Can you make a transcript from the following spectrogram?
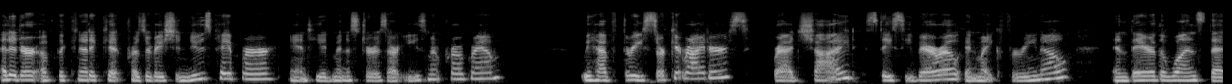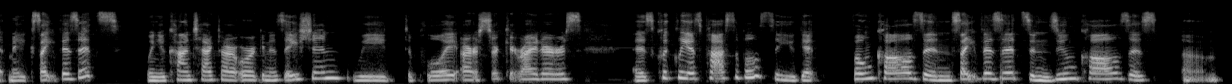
editor of the Connecticut Preservation newspaper, and he administers our easement program. We have three circuit riders, Brad Scheid, Stacy Barrow, and Mike Farino, and they're the ones that make site visits. When you contact our organization, we deploy our circuit riders as quickly as possible so you get phone calls and site visits and Zoom calls as um,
